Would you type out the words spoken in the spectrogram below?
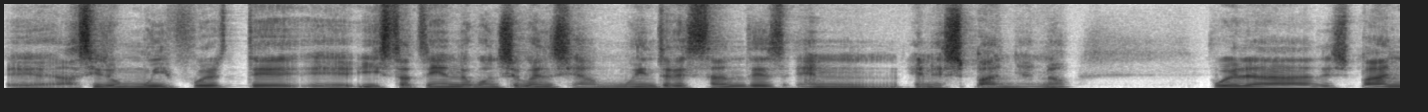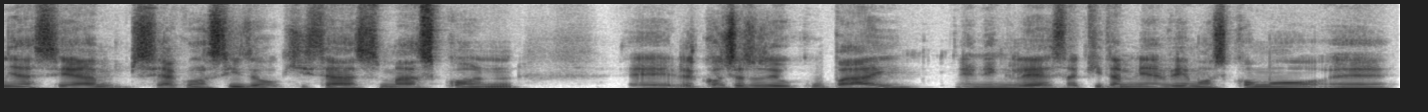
eh, ha sido muy fuerte y está teniendo consecuencias muy interesantes en, en España. ¿no? Fuera de España se ha, se ha conocido quizás más con eh, el concepto de Occupy en inglés. Aquí también vemos cómo eh,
